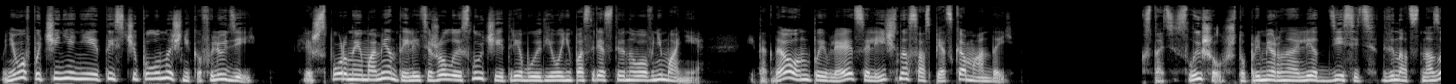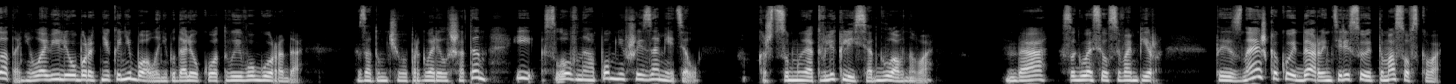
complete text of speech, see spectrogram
У него в подчинении тысячи полуночников и людей. Лишь спорные моменты или тяжелые случаи требуют его непосредственного внимания. И тогда он появляется лично со спецкомандой. Кстати, слышал, что примерно лет 10-12 назад они ловили оборотня-каннибала неподалеку от твоего города. Задумчиво проговорил Шатен и, словно опомнившись, заметил. Кажется, мы отвлеклись от главного. Да, согласился вампир. Ты знаешь, какой дар интересует Томасовского?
